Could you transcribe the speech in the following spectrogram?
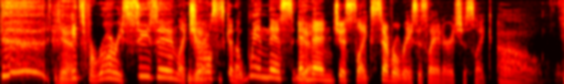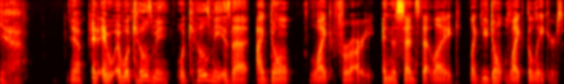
dude, Yeah. it's Ferrari season. Like Yeah. Charles is gonna win this, and Yeah. then just like several races later, it's just like, oh, Yeah. Yeah. And, and and what kills me, what kills me is that I don't like Ferrari in the sense that like like you don't like the Lakers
